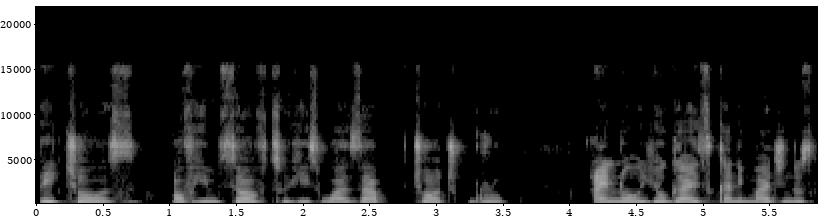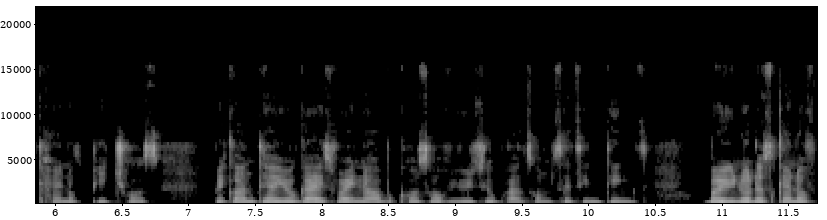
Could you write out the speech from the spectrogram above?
pictures of himself to his WhatsApp church group. I know you guys can imagine those kind of pictures. We can't tell you guys right now because of YouTube and some certain things, but you know those kind of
